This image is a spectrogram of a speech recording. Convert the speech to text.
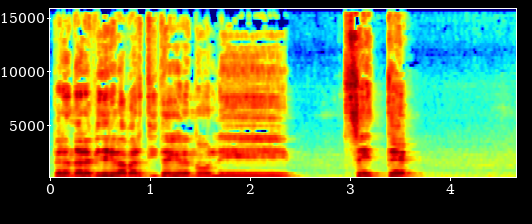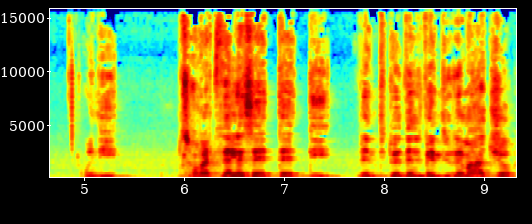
per andare a vedere la partita che erano le 7, quindi sono partito alle 7 di 22, del 22 maggio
